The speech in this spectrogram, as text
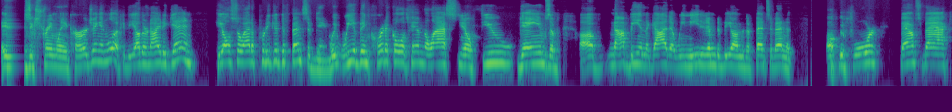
is extremely encouraging. And look, the other night again, he also had a pretty good defensive game. We, we have been critical of him the last you know few games of of not being the guy that we needed him to be on the defensive end of the floor. Bounced back,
